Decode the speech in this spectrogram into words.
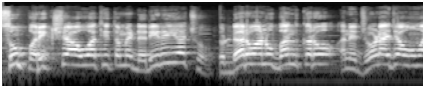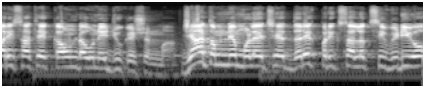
શું પરીક્ષા આવવાથી તમે ડરી રહ્યા છો? તો ડરવાનું બંધ કરો અને જોડાઈ જાઓ અમારી સાથે કાઉન્ટડાઉન એજ્યુકેશનમાં જ્યાં તમને મળે છે દરેક પરીક્ષાલક્ષી વીડિયો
